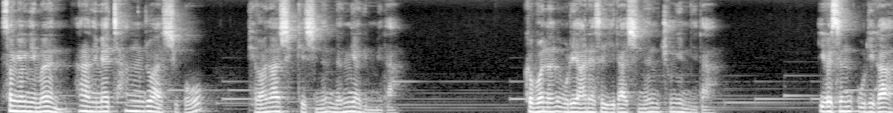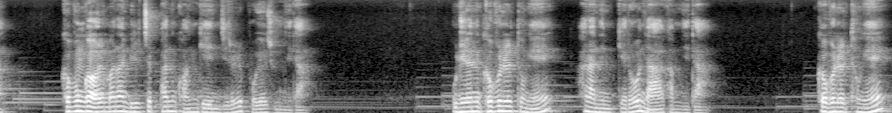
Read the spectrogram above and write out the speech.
성령님은 하나님의 창조하시고 변화시키시는 능력입니다. 그분은 우리 안에서 일하시는 중입니다. 이것은 우리가 그분과 얼마나 밀접한 관계인지를 보여줍니다. 우리는 그분을 통해 하나님께로 나아갑니다. 그분을 통해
